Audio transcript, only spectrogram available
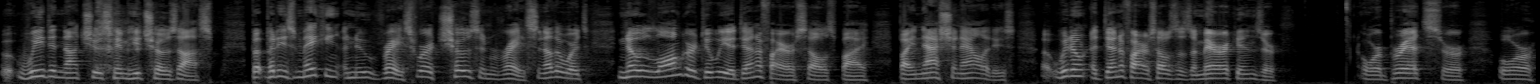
We did not choose him, he chose us. But, but he's making a new race. We're a chosen race. In other words, no longer do we identify ourselves by, by nationalities. Uh, we don't identify ourselves as Americans or, or Brits or, or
